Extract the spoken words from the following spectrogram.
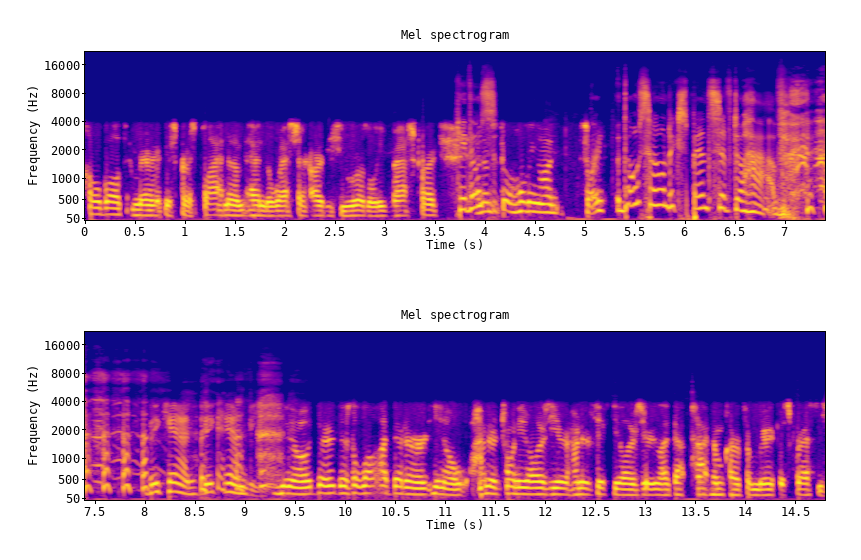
Cobalt, American Express Platinum, and the WestJet RBC World Elite Mastercard. Okay, those, and I'm still holding on. Sorry. Those sound expensive to have. they can, they can be. You know, there, there's a lot that are you know 120 dollars a year, 150 dollars a year. Like that Platinum card from American Express is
